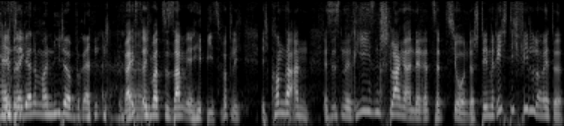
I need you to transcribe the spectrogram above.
Ihr gerne mal niederbrennen. Reißt euch mal zusammen, ihr Hippies. Wirklich. Ich komme da an. Es ist eine Riesenschlange an der Rezeption. Da stehen richtig viele Leute.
